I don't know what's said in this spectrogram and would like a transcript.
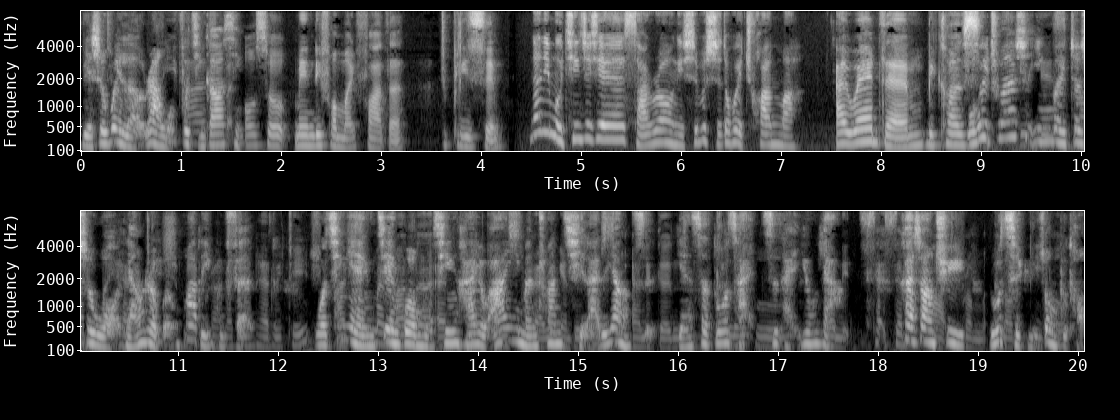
也是为了让我父亲高兴。Also mainly for my father. To please him. 那你母亲这些 sarong 你时不时都会穿吗？I wear them because 我会穿，是因为这是我娘惹文化的一部分。我亲眼见过母亲还有阿姨们穿起来的样子，颜色多彩，姿态优雅，看上去如此与众不同。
